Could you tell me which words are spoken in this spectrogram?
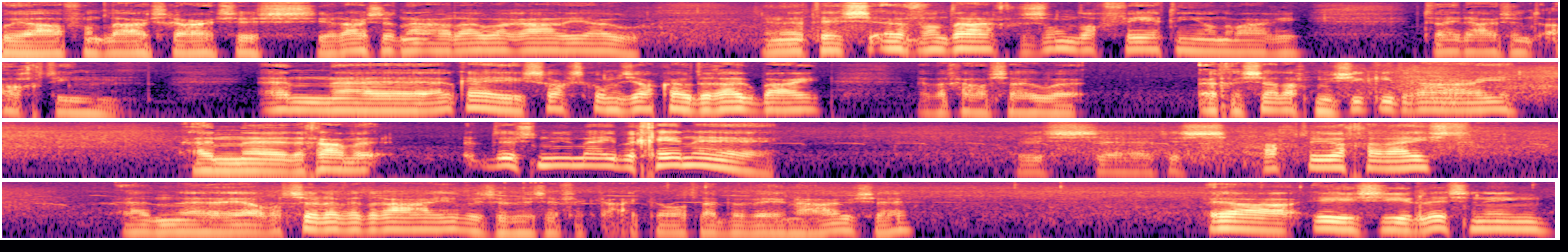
Goedenavond luisteraars, je luistert naar Aloha Radio. En het is uh, vandaag zondag 14 januari 2018. En uh, oké, straks komt Jacco er ook bij. En we gaan zo uh, een gezellig muziekje draaien. En daar gaan we dus nu mee beginnen. Dus het is 8 uur geweest. En ja, wat zullen we draaien? We zullen eens even kijken wat hebben we in huis, hè. Ja, easy listening.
